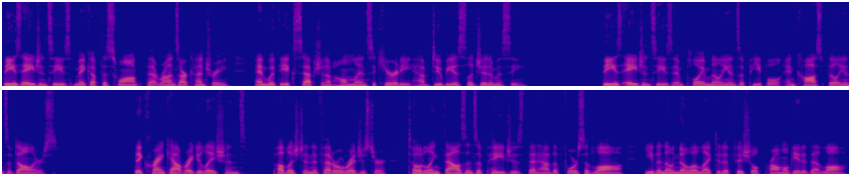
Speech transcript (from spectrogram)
These agencies make up the swamp that runs our country, and with the exception of Homeland Security, have dubious legitimacy. These agencies employ millions of people and cost billions of dollars. They crank out regulations, published in the Federal Register, totaling thousands of pages that have the force of law, even though no elected official promulgated that law.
